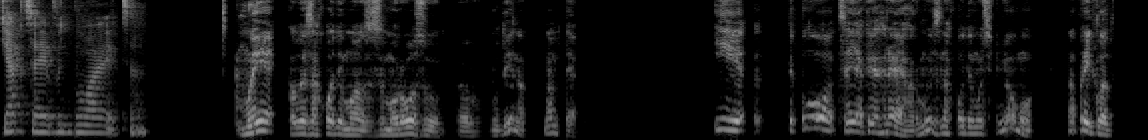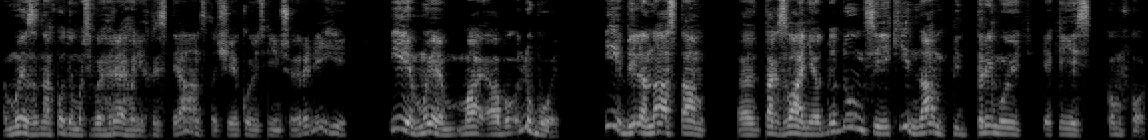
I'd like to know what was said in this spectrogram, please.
Як це відбувається? Ми, коли заходимо з морозу в будинок, нам тепло. І тепло це як егрегор. Ми знаходимося в ньому. Наприклад, ми знаходимося в егрегорі християнства чи якоїсь іншої релігії, і ми або любої. І біля нас там е, так звані однодумці, які нам підтримують якийсь комфорт.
